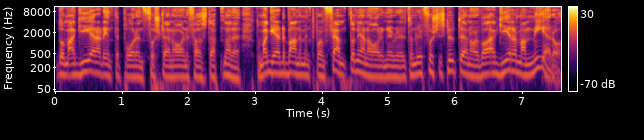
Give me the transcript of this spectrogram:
de agerade inte på den första januari när fönstret öppnade. De agerade banne inte på den 15 januari, när det, utan det är först i slutet av januari. Vad agerar man med då?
